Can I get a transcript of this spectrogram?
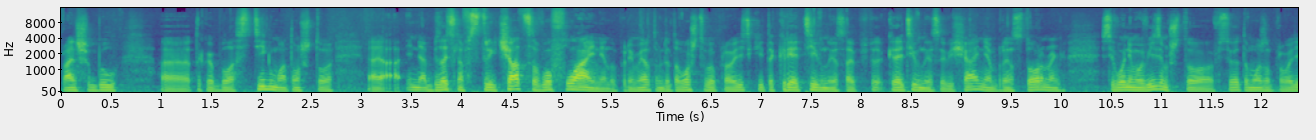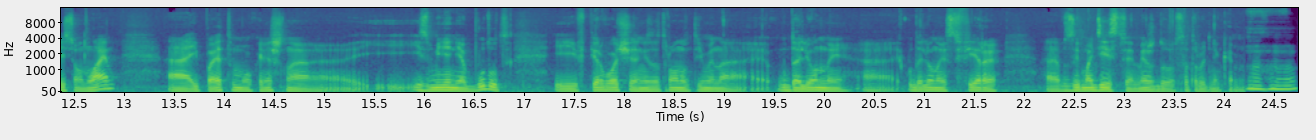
раньше был э, такая была стигма о том, что э, обязательно встречаться в офлайне, например, там, для того, чтобы проводить какие-то креативные, креативные совещания, брейнсторминг. Сегодня мы видим, что все это можно проводить онлайн, э, и поэтому, конечно, изменения будут, и в первую очередь они затронут именно удаленные, э, удаленные сферы Э, взаимодействия между сотрудниками. Угу.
